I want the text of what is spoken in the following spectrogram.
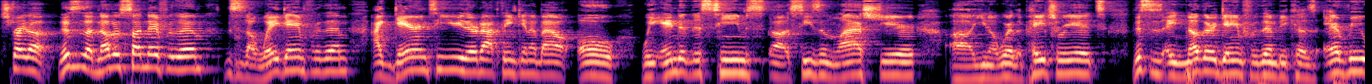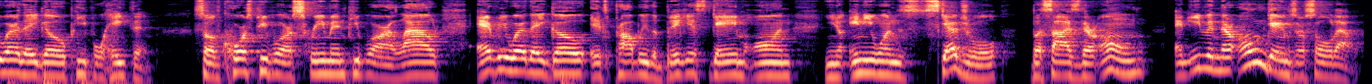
Straight up. This is another Sunday for them. This is a away game for them. I guarantee you they're not thinking about, oh, we ended this team's uh, season last year. Uh, you know, we're the Patriots. This is another game for them because everywhere they go, people hate them. So of course people are screaming, people are loud. Everywhere they go, it's probably the biggest game on, you know, anyone's schedule besides their own. And even their own games are sold out.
